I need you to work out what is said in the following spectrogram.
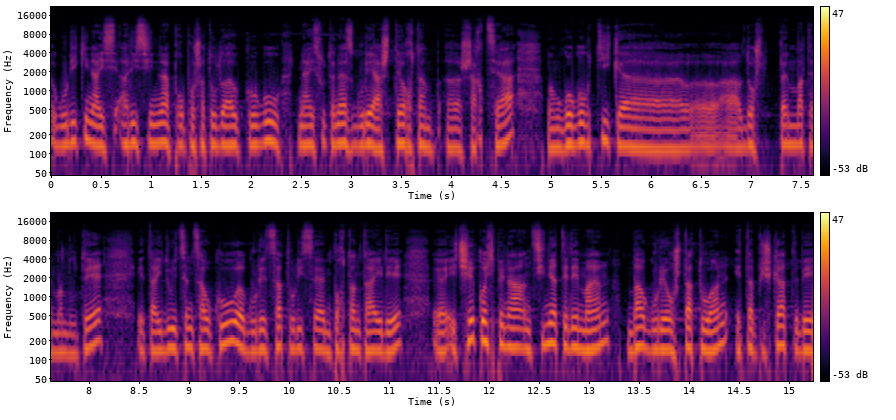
gurekin ari zina proposatu daukugu nahi zuten ez gure aste hortan sartzea, bon, gogotik uh, adospen bat eman dute, eta iduritzen zauku guretzat hori ze importanta ere, uh, etxeko izpena antzineat ere man, ba gure ostatuan, eta pixkat be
